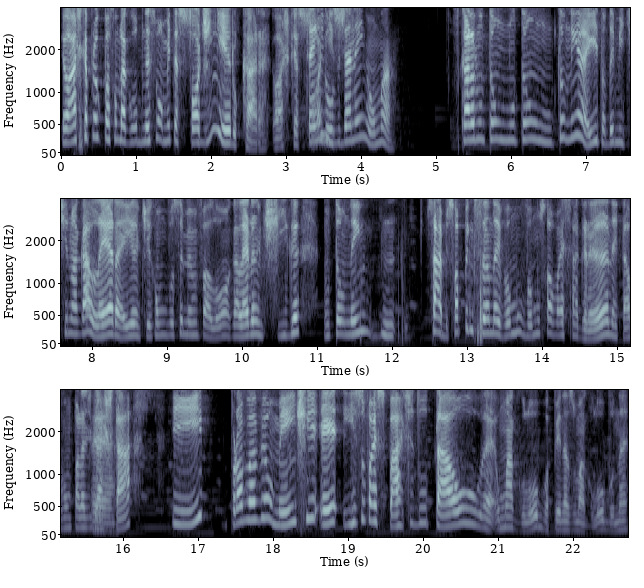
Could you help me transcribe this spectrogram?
eu acho que a preocupação da Globo nesse momento é só dinheiro, cara. Eu acho que é só Sem isso. Sem dúvida nenhuma. Os caras não estão não tão, tão nem aí, estão demitindo a galera aí antiga, como você mesmo falou, a galera antiga, não estão nem sabe, só pensando aí, vamos, vamos salvar essa grana e tal, vamos parar de é. gastar. E provavelmente isso faz parte do tal é, uma Globo, apenas uma Globo, né?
